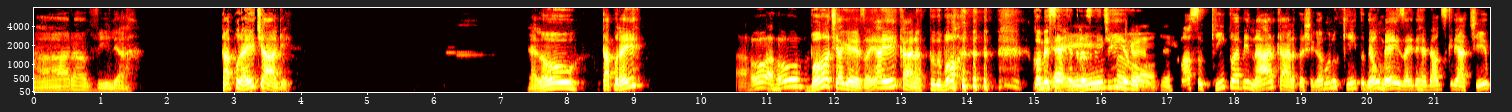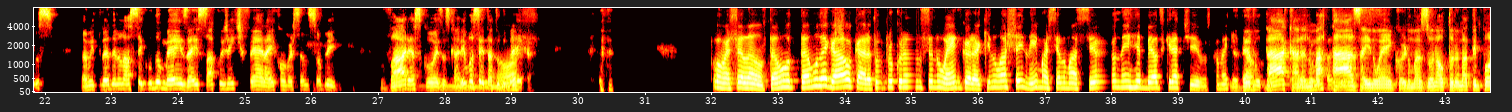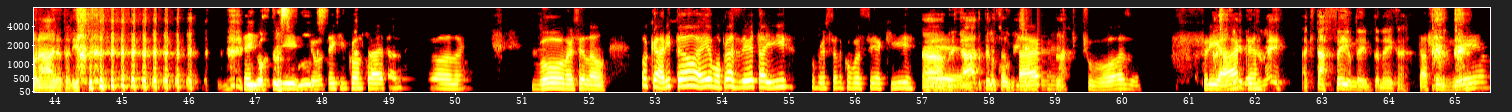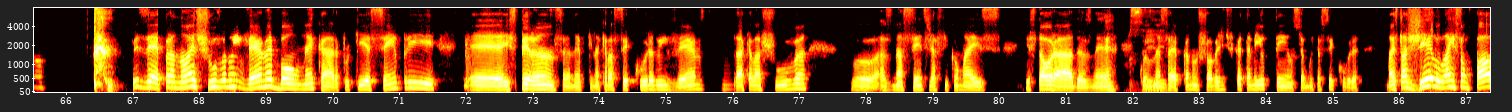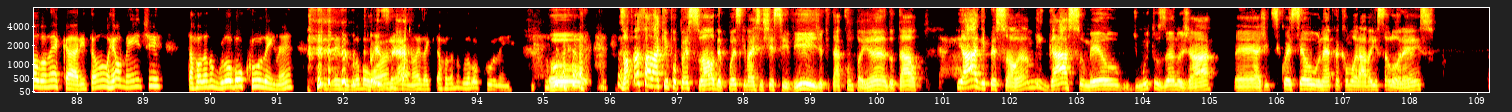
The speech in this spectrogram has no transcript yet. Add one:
Maravilha. Tá por aí, Thiago? Hello? Tá por aí? Arro, arro. Bom, Tiagueza. E aí, cara? Tudo bom? Comecei aqui a transmitir o nosso quinto webinar, cara. Tá chegamos no quinto. Deu um mês aí de Rebeldes Criativos. Estamos entrando no nosso segundo mês aí, só com gente fera aí, conversando sobre várias coisas, cara. E você, tá tudo bem, Nossa. cara? Pô, Marcelão, tamo, tamo legal, cara. Eu tô procurando você no Anchor aqui, não achei nem Marcelo Macedo, nem Rebeldes Criativos. Como é que Eu tá? devo estar, cara, Deixa eu numa. TASA aí no Anchor, numa zona autônoma temporária, tá ligado? Tem em outros que- fluxos. Eu vou ter que encontrar essa zona. Boa, Marcelão. Ô, cara, então, aí, é um prazer estar aí conversando com você aqui. Ah, é, obrigado pelo convite tarde tá? chuvosa, Tá friaca. também? Aqui tá feio o tempo também, cara. Tá chovendo. Pois é, para nós chuva no inverno é bom, né, cara? Porque é sempre é, esperança, né? Porque naquela secura do inverno, dá aquela chuva, as nascentes já ficam mais restauradas, né? Quando Sim. nessa época não chove, a gente fica até meio tenso, é muita secura. Mas tá gelo lá em São Paulo, né, cara? Então realmente tá rolando um global cooling, né? Em vez do global warming, é. pra nós aqui tá rolando um global cooling. Ô, só para falar aqui pro pessoal, depois que vai assistir esse vídeo, que tá acompanhando e tal. Tiago, pessoal, é um amigaço meu de muitos anos já. É, a gente se conheceu na época que eu morava em São Lourenço.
